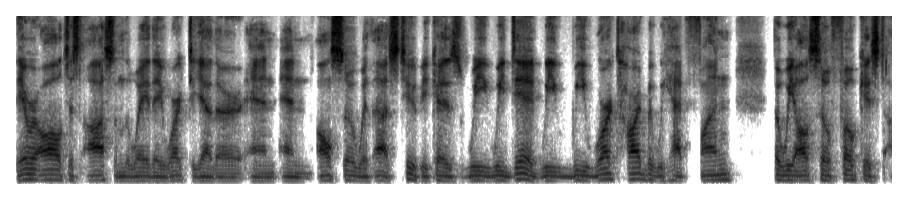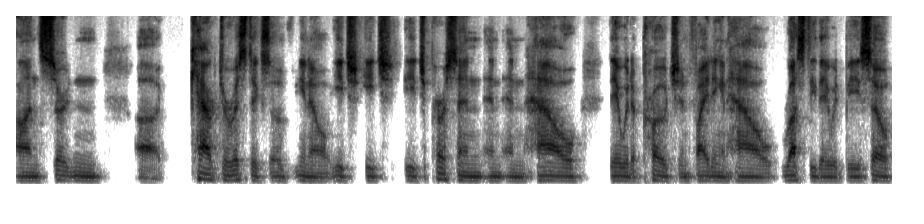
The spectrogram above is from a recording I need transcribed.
they were all just awesome the way they worked together and and also with us too because we we did we we worked hard but we had fun but we also focused on certain uh characteristics of you know each each each person and and how they would approach in fighting and how rusty they would be so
